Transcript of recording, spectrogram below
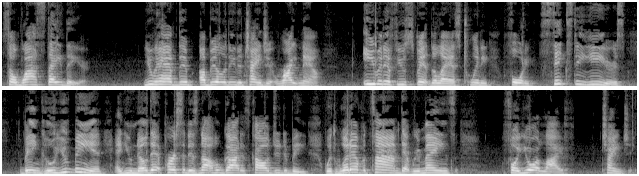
So why stay there? You have the ability to change it right now. Even if you spent the last 20, 40, 60 years being who you've been and you know that person is not who God has called you to be, with whatever time that remains for your life, change it.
